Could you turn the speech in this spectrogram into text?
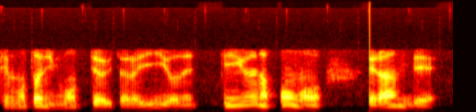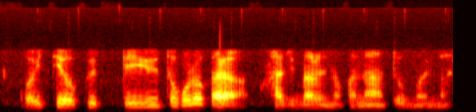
手元に持っておいたらいいよねっていうような本を選んで置いておくっていうところから始まるのかなと思います。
